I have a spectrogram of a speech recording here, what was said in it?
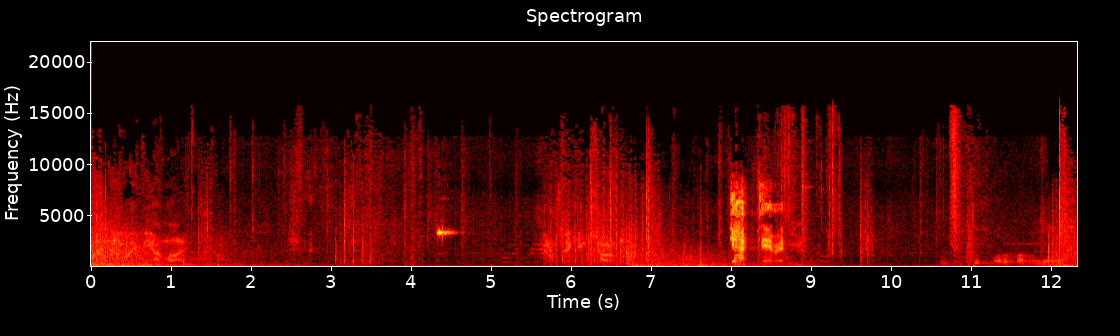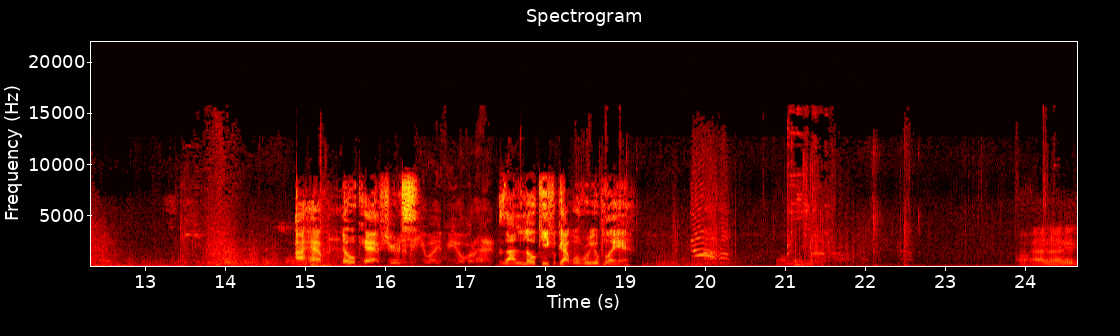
Friendly UAV online. We're taking Charlie. God damn it. This motherfucking gun. I have no captures. Enemy UAV overhead. Because I low key forgot what we were playing. I don't have none either.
